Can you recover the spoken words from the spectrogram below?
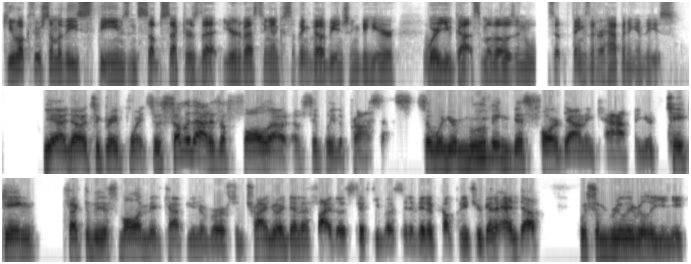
Can you walk through some of these themes and subsectors that you're investing in? Because I think that would be interesting to hear where you got some of those and things that are happening in these. Yeah, no, it's a great point. So some of that is a fallout of simply the process. So when you're moving this far down in cap and you're taking effectively the small and mid cap universe and trying to identify those 50 most innovative companies, you're going to end up with some really, really unique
